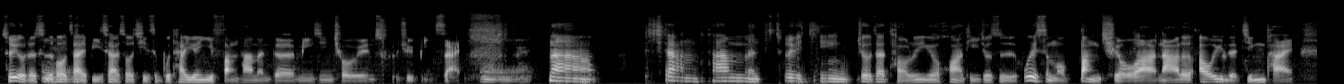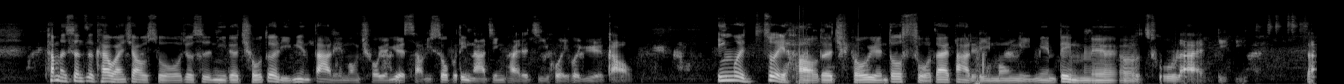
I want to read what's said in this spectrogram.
所以有的时候在比赛的时候，其实不太愿意放他们的明星球员出去比赛。嗯嗯。那像他们最近就在讨论一个话题，就是为什么棒球啊拿了奥运的金牌，他们甚至开玩笑说，就是你的球队里面大联盟球员越少，你说不定拿金牌的机会会越高。因为最好的球员都锁在大联盟里面，并没有出来比赛。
